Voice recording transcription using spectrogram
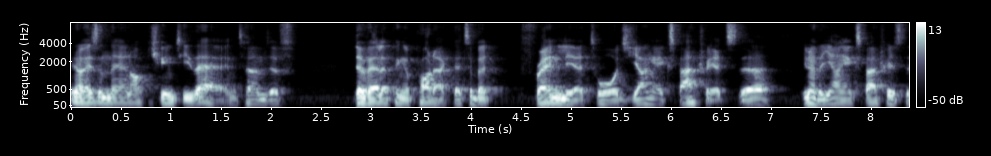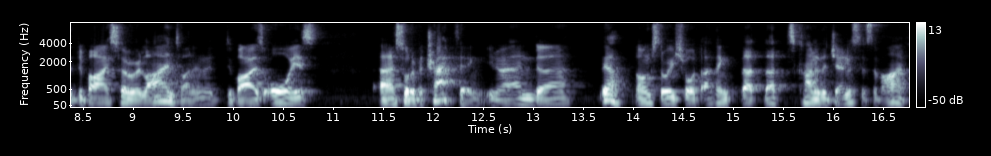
you know, isn't there an opportunity there in terms of developing a product that's a bit friendlier towards young expatriates, the you know, the young expatriates that Dubai is so reliant on and that Dubai is always uh, sort of attracting, you know. And uh, yeah, long story short, I think that that's kind of the genesis of Hive.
